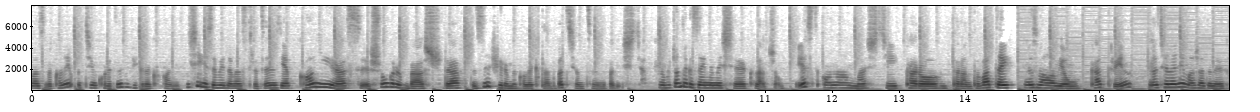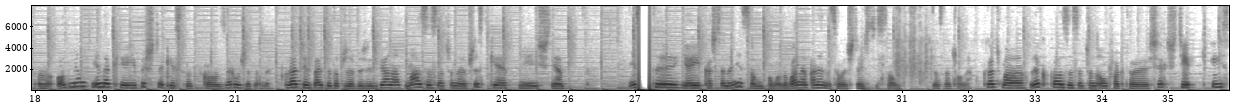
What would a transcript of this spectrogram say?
Was w kolejnym odcinku recenzji Wikrek Koni. Dzisiaj zrobię dla Was recenzję koni rasy Sugar Bash Draft z firmy Kolekta 2020. Na początek zajmiemy się klaczą. Jest ona maści karo tarantowatej. Nazwałam ją Katrin. Na ciele nie ma żadnych e, odmian, jednak jej pyszczek jest tylko zaróżowiony. Klacz jest bardzo dobrze wyrzeźbiona, ma zaznaczone wszystkie mięśnie, Niestety jej kasztany nie są pomalowane, ale na całe szczęście są zaznaczone. Klacz ma lekko zaznaczoną fakturę sierści i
